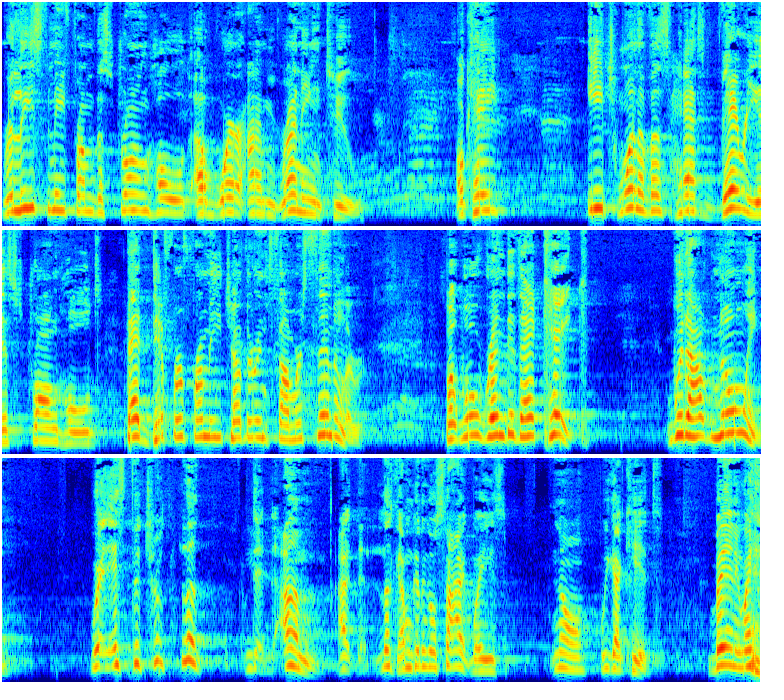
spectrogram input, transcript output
release me from the stronghold of where I'm running to. Okay? Each one of us has various strongholds that differ from each other and some are similar. But we'll run to that cake without knowing. Where it's the truth. Look, um, I, look, I'm gonna go sideways. No, we got kids. But anyway,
